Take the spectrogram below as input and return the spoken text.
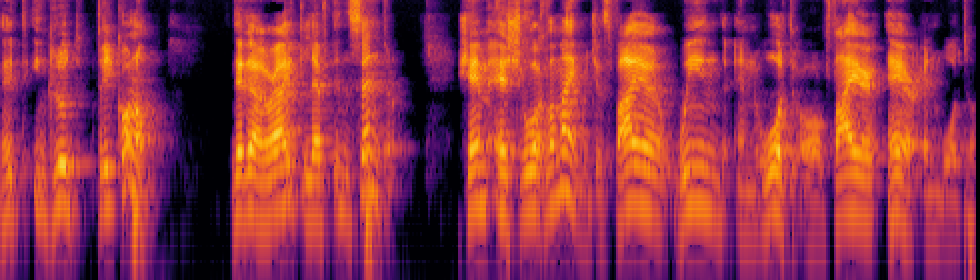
that include three columns that are right, left, and center. Shem Esh Ruach Vamayim, which is fire, wind, and water, or fire, air, and water.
